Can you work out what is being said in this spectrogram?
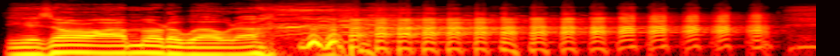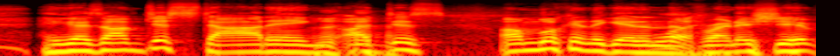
He goes, "All right, I'm not a welder." he goes, "I'm just starting. I just, I'm looking to get an apprenticeship."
